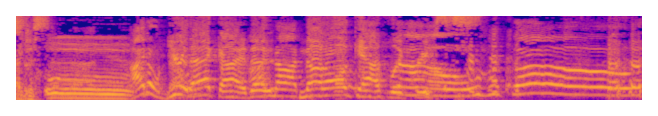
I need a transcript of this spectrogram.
I just. Ooh. I don't. Know. You're that guy. The- I'm not- not all Catholic priests. No, no,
